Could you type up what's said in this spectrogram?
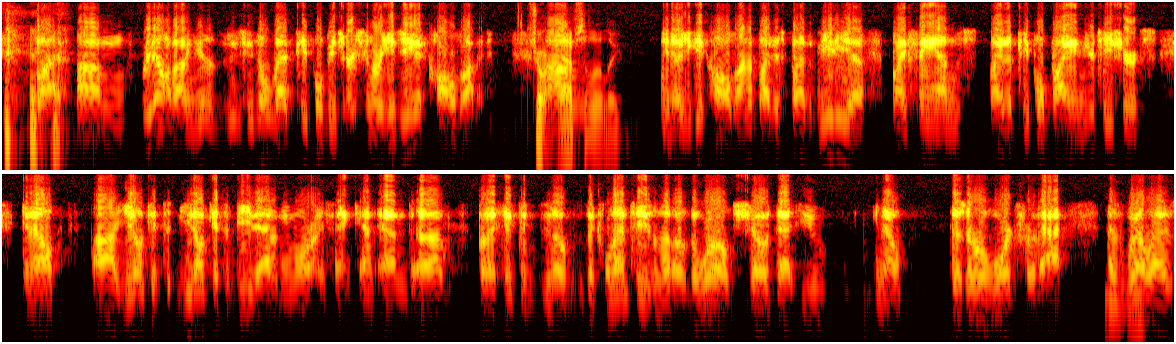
but um, we don't. I mean, you, know, you don't let people be jerks anymore. You, you get called on it. Sure, Um, absolutely. You know, you get called on it by this, by the media, by fans, by the people buying your T-shirts. You know, uh, you don't get to you don't get to be that anymore. I think, and and uh, but I think the you know the Clementes and the, of the world showed that you you know there's a reward for that as well as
